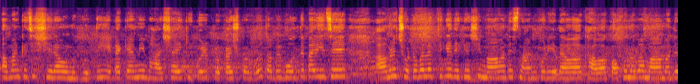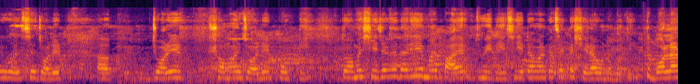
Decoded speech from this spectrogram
আমার কাছে সেরা অনুভূতি, এটাকে আমি ভাষায় কী করে প্রকাশ করব? তবে বলতে পারি যে, আমরা ছোটোবেলা থেকে দেখেছি মা আমাদের স্নান করিয়ে দেওয়া, খাওয়া, কখনো বা মা আমাদের হয়েছে জলের জ্বরের সময় জলের পট্টি। তো আমার সে জায়গায় দাঁড়িয়ে আমার পায়ে ধুয়ে দিয়েছি এটা আমার কাছে একটা সেরা অনুভূতি। তো বলার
